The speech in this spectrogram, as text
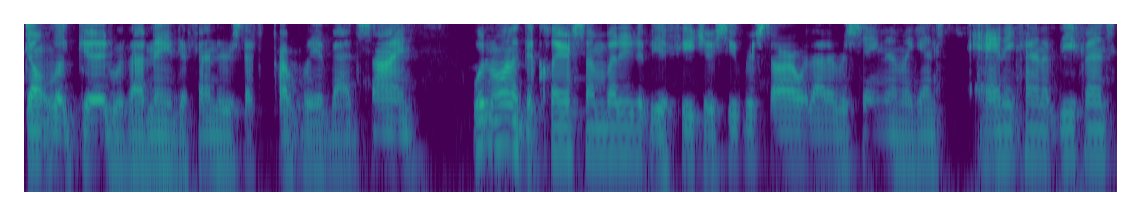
don't look good without any defenders, that's probably a bad sign. Wouldn't want to declare somebody to be a future superstar without ever seeing them against any kind of defense.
